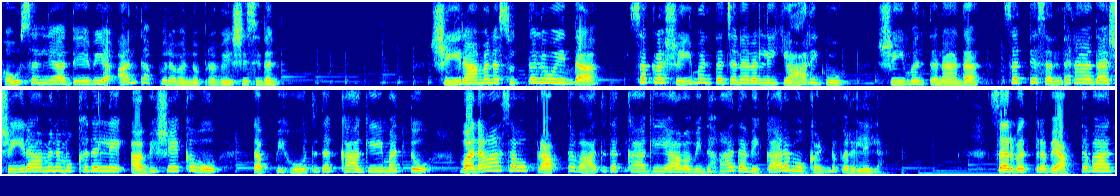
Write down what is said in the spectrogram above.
ಕೌಸಲ್ಯ ದೇವಿಯ ಅಂತಃಪುರವನ್ನು ಪ್ರವೇಶಿಸಿದನು. ಶ್ರೀರಾಮನ ಸುತ್ತಲೂ ಇದ್ದ ಸಕಲ ಶ್ರೀಮಂತ ಜನರಲ್ಲಿ ಯಾರಿಗೂ ಶ್ರೀಮಂತನಾದ, ಸತ್ಯಸಂಧನಾದ ಶ್ರೀರಾಮನ ಮುಖದಲ್ಲಿ ಅಭಿಷೇಕವು ತಪ್ಪಿ ಹೋದುದಕ್ಕಾಗಿ ಮತ್ತು ವನವಾಸವು ಪ್ರಾಪ್ತವಾದುದಕ್ಕಾಗಿ ಯಾವ ವಿಧವಾದ ವಿಕಾರವೂ ಕಂಡುಬರಲಿಲ್ಲ. ಸರ್ವತ್ರ ವ್ಯಾಪ್ತವಾದ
